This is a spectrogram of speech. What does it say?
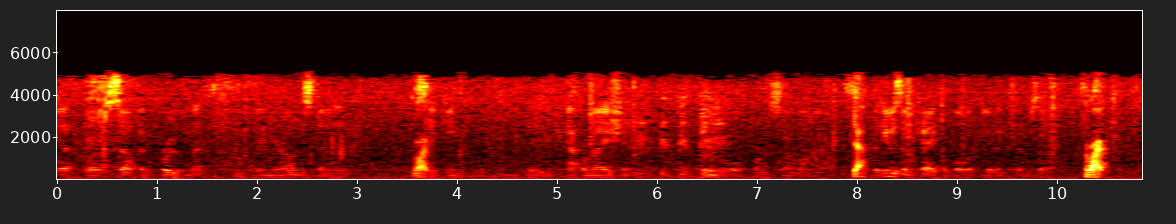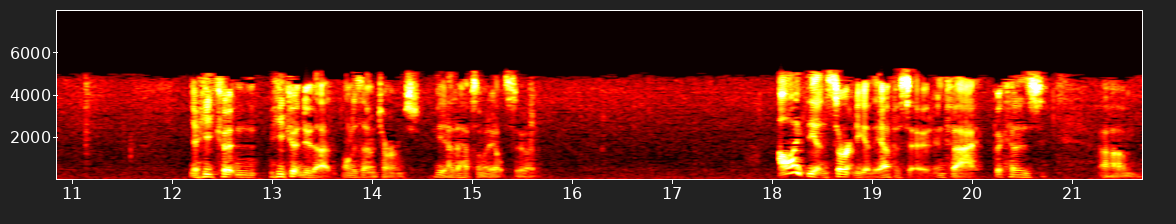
death blow self improvement within your own standing, right. seeking the affirmation and approval from someone else. Yeah. But he was incapable of giving to himself. Right. Yeah, he couldn't he couldn't do that on his own terms. He had to have somebody else do it. I like the uncertainty of the episode, in fact, because um,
